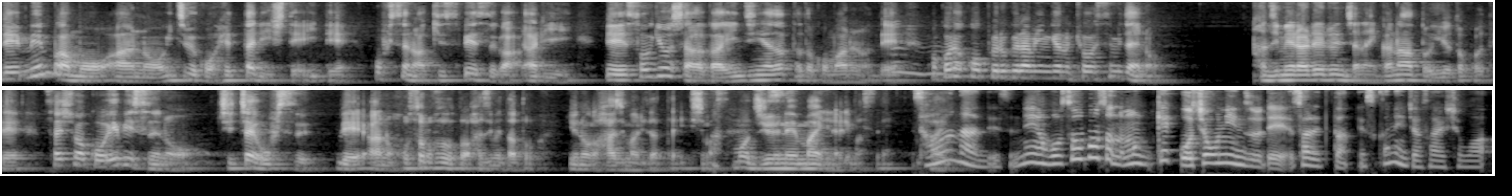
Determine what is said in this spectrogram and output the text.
で、メンバーもあの一部こう減ったりしていて、オフィスの空きスペースがあり、で創業者がエンジニアだったところもあるので、うんこれはこうプログラミングの教室みたいのを始められるんじゃないかなというところで、最初はこう、恵比寿のちっちゃいオフィスで、あの、細々と始めたというのが始まりだったりします。もう10年前になりますね。そうなんですね。細々の、もう結構少人数でされてたんですかね、じゃあ最初は。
